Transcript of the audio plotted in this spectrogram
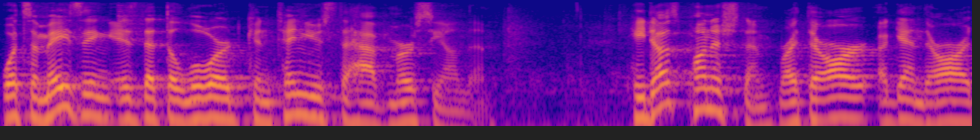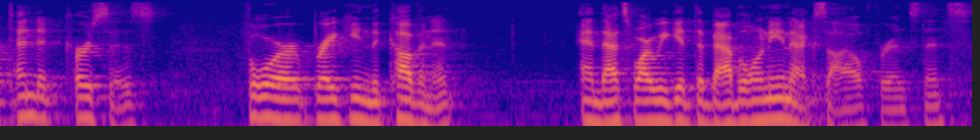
What's amazing is that the Lord continues to have mercy on them. He does punish them, right? There are again there are attendant curses for breaking the covenant, and that's why we get the Babylonian exile, for instance.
